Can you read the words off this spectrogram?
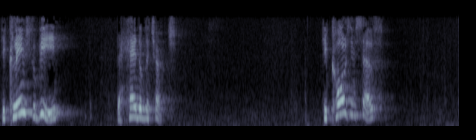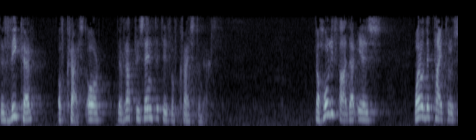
He claims to be the head of the church. He calls himself the vicar of Christ or the representative of Christ on earth. Now, Holy Father is one of the titles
